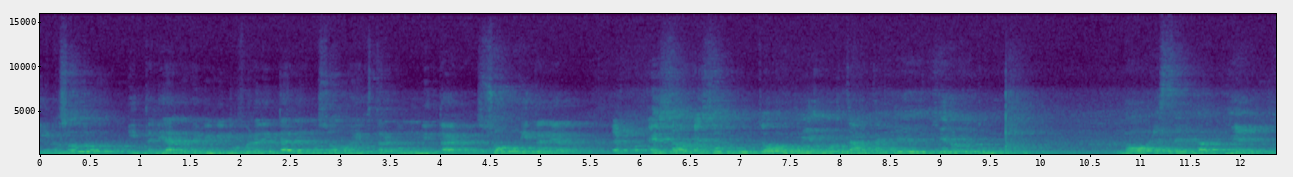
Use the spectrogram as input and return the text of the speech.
Y nosotros, italianos que vivimos fuera de Italia, no somos extracomunitarios, somos italianos. Eso, es un punto muy importante que quiero que tú lo extendas bien.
